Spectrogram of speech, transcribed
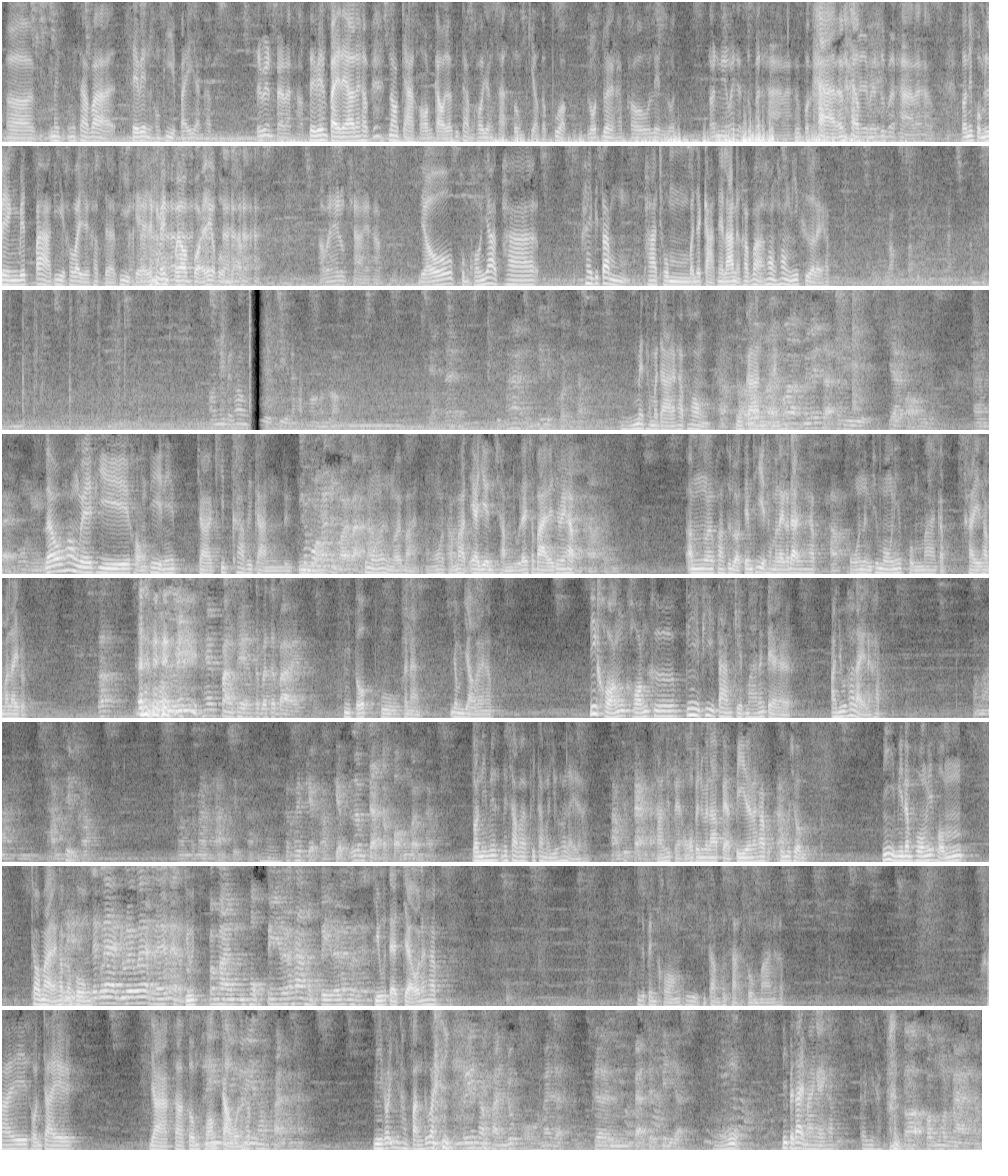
เอ่อไม่ไม่ทราบว่าเซเว่นของพี่ไปยังครับ เซเว่นไปแล้วครับ เซเว่นไปแล้วนะครับ นอกจากของเก่าแล้วพี่ตั้มเขายังสะสมเกี่ยวกับพวกรถด้วยนะครับ เขาเล่นรถตอนนี้ว่าจะซุปเปอร์คาร์นะซุปเปอร์คาร์แล้วนะครับ จะเป็นซุปเปอร์คาร์แล้วครับ ตอนนี้ผมเลงเวสป้าพี่เข้าไปอยู่ครับ แต่พี่แกยังไม่ยอมปล่อยให้กับผมนะครับ เอาไว้ให้ลูกชายครับ เดี๋ยวผมขออนุญาตพาให้พี่ตั้มพาชมบรรยากาศในร้านหน่อยครับ ว่าห้องห้องนี้คืออะไรครับลองฟังหน่อยนะห้องนี้เป็นห้อง VIP นะครับ ห้องรับรองแกะได้15ถึง20คนครับ ไม่ธรรมดานะครับ ห้องครับดูการแต่งเพราะว่าไม่ได้จัดพอดีเคลียร์ของอยู่ การแต่งพวกนี้ แล้วห้อง VIP ของพี่นี่จะคิดค่าบริการหรือชั่วโมงละ100บาทครับชั่วโมงละหนึ่งร้อยบาทอ๋อสามารถแอร์เย็นฉ่ำอยู่ได้สบายเลยใช่ไหมครับครับผมอำนวยความสะดวกเต็มที่ทำอะไรก็ได้ใช่ไหมครับครับ โอ้หนึ่งชั่วโมงนี้ผมมากับใครทำอะไรแบบ ก็ให้ฟังเพลงสบายมีโต๊ะพูลขนาดย่อมเยานะครับ นี่ของของคือนี่พี่ตามเก็บมาตั้งแต่อายุเท่าไหร่นะครับ ประมาณสามสิบครับประมาณสามสิบครับก็ค่อยๆเก็บครับ เก็บเริ่มจากกระป๋องก่อนครับตอนนี้ไม่ไม่ทราบว่าพี่ตามอายุเท่าไหร่นะครับสามสิบแปดสามสิบแปดอ๋อเป็นเวลาแปดปีแล้วนะครับคุณผู้ชม นี่มีลำโพงที่ผมชอบมากนะครับลำโพงแรกๆยุคแรกๆเลยเนี่ยจิ๋วประมาณหกปีแล้วห้าหกปีแล้วนะตอนนี้จิ๋วแต่แจ๋วนะครับ นี่จะเป็นของที่พี่ตั้มเขาสะสมมานะครับใค รสนใจ อยากสะสมของเก่านะครับพี่ทำฟันนะฮะมีเก้าอี้ทำฟันด้วยพี่ทำฟันยุคโอ้น่าจะเกินแปดสิบปีอะ โอ้นี่ไปได้มาไงครับ เก้าอี้ทำฟันก็ประมูลมาครับ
